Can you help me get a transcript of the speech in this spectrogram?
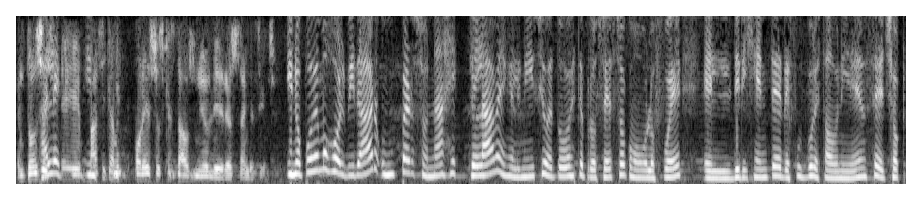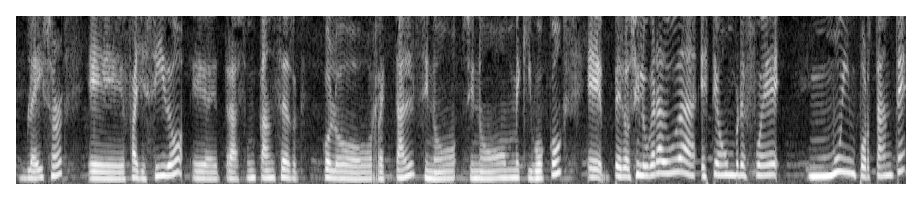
eh. Entonces, básicamente por eso es que Estados Unidos lidera esta investigación. Y no podemos olvidar un personaje clave en el inicio de todo este proceso, como lo fue el dirigente de fútbol estadounidense Chuck Blazer, fallecido tras un cáncer colorectal, si no, si no me equivoco. pero sin lugar a duda, este hombre fue muy importante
